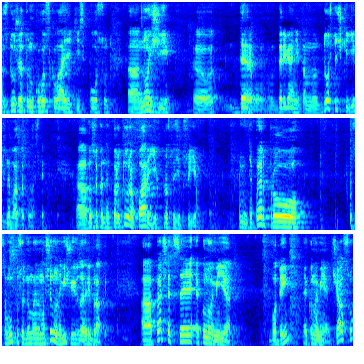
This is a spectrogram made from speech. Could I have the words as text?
з дуже тонкого скла, якийсь посуд, ножі, е, дерево, дерев'яні там досточки, їх не варто класти. Висока температура, пар їх просто зіпсує. Тепер про саму посудомийну машину, навіщо її взагалі брати? Перше, це економія води, економія часу.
